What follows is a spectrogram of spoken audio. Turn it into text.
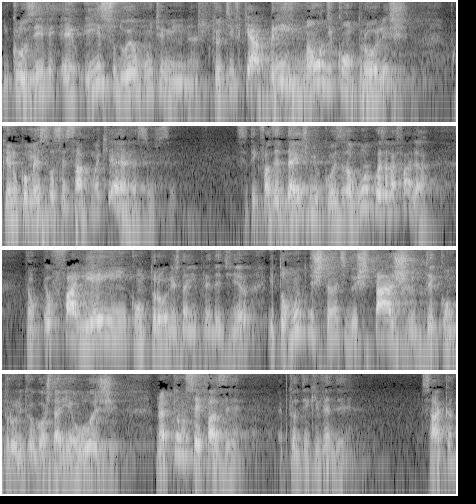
Inclusive, eu, isso doeu muito em mim, né? Porque eu tive que abrir mão de controles, porque no começo você sabe como é que é, né? Você, você tem que fazer 10 mil coisas, alguma coisa vai falhar. Então, eu falhei em controles da Empreender Dinheiro e estou muito distante do estágio de controle que eu gostaria hoje. Não é porque eu não sei fazer, é porque eu tenho que vender. Saca?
